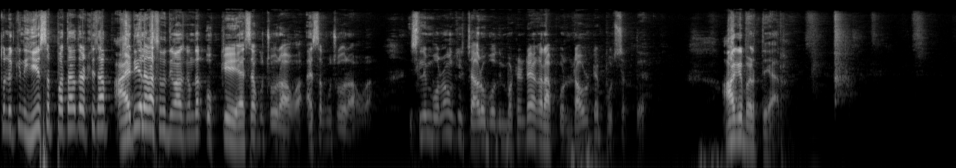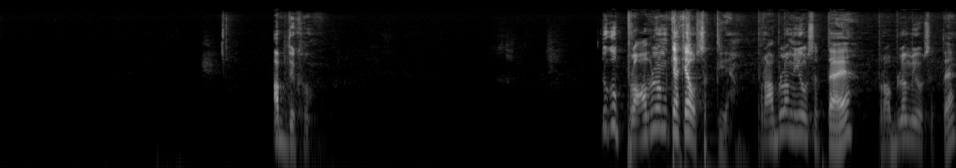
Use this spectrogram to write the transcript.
तो लेकिन ये सब पता है तो एटलीस्ट आप आइडिया लगा सकते दिमाग के अंदर ओके ऐसा कुछ हो रहा होगा, ऐसा कुछ हो रहा होगा। इसलिए मैं बोल रहा हूँ कि चारों बहुत इंपॉर्टेंट है, अगर आपको डाउट है, पूछ सकते हैं। आगे बढ़ते यार। अब देखो। देखो प्रॉब्लम क्या क्या हो सकती है? प्रॉब्लम ये हो सकता है प्रॉब्लम ये हो सकता है।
